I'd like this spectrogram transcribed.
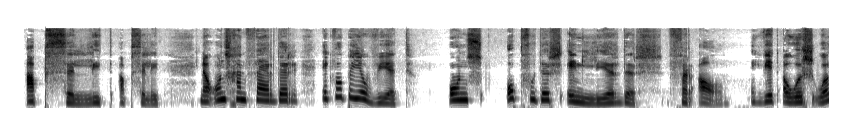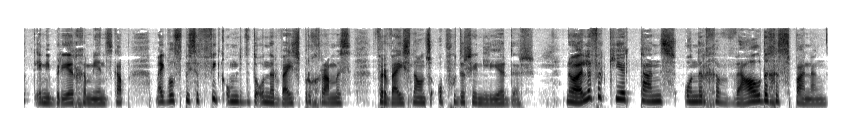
absoluut, absoluut. Nou ons gaan verder. Ek wil by jou weet, ons opvoeders en leerders veral Ek weet ouers ook en die breër gemeenskap, maar ek wil spesifiek omdat dit 'n onderwysprogram is, verwys na ons opvoeders en leerders. Nou hulle verkeer tans onder geweldige spanning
